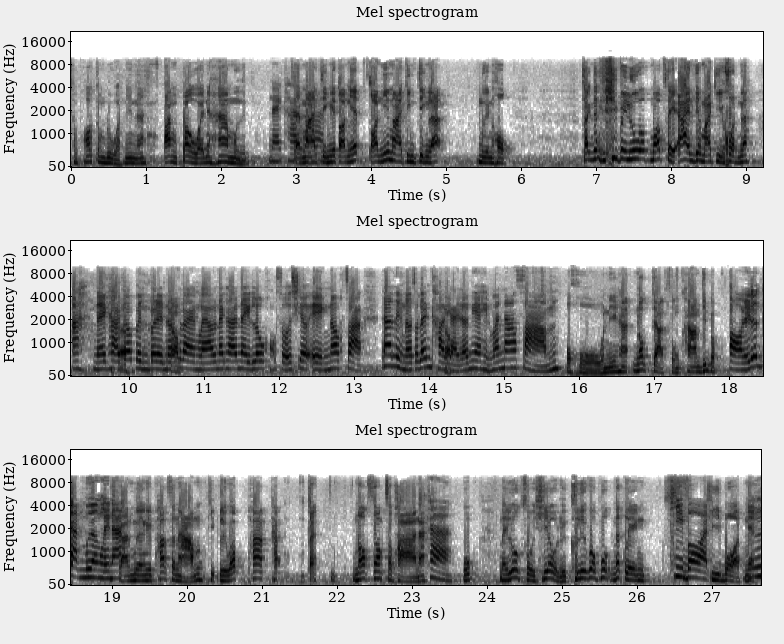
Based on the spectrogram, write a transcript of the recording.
เฉพาะตำรวจนี่นะตั้งเป้าไว้ในห้าหมื่นนะคะแต่มาจริงในตอนนี้ตอนนี้มาจริง ๆ แล้วหมื่นหก ทั้งที่ไม่รู้ว่าม็อบเสอ้ายจะมากี่คนนะ อะนะคะก็เป็นประเด็นร้ครัอนบแรงแล้วนะคะ ในโลกของโซเชียลเองนอกจากหน้าหนึ่งเราจะเล่นข่าวครับใหญ่แล้วเนี่ยเห็นว่าหน้าสามโอ้โห วันนี้ฮะ นอกจากสงครามที่แบบต่อในเรื่องการเมืองเลยนะ การเมืองในภาคสนามที่หรือว่าภาคทะแต่นอกนอกสภานะค่ะปุ๊บในโลกโซเชียลหรือเขาเรียกว่าพวกนักเลงคีย์บอร์ดคีย์บอร์ดเนี่ยอื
